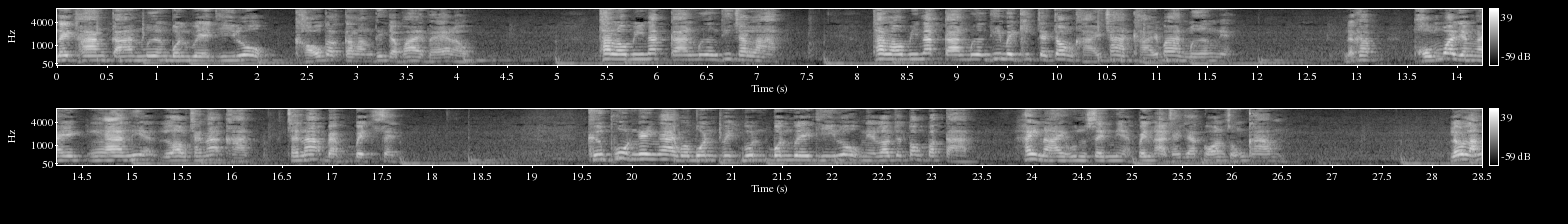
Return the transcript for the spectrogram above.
ในทางการเมืองบนเวทีโลก เขาก็กำลังที่จะพ่ายแพ้เรา ถ้าเรามีนักการเมืองที่ฉลาด ถ้าเรามีนักการเมืองที่ไม่คิดจะจ้องขายชาติขายบ้านเมืองเนี่ยนะครับ ผมว่ายังไงงานเนี้เราชนะขาดชนะแบบเบ็ดเสร็จ คือพูดง่ายๆว่าบนบนบนเวทีโลกเนี่ยเราจะต้องประกาศให้นายฮุนเซนเนี่ยเป็นอาชญากรสงคราม แล้วหลัง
